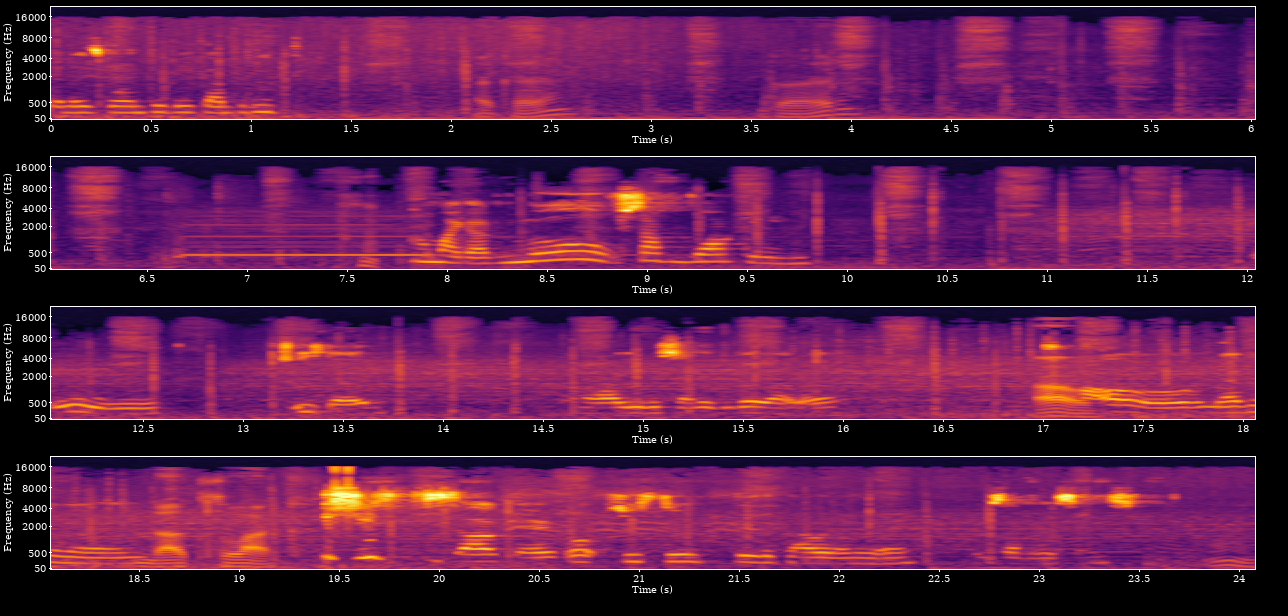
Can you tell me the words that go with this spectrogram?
It is going to be complete. Okay. Good. Oh my god, move! Stop walking. Ooh. She's dead. I don't know why you decided to go that way. Oh, Oh, never mind. that's luck. She's okay. Well, she's through through the pallet anyway. Does that make sense? Oh,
